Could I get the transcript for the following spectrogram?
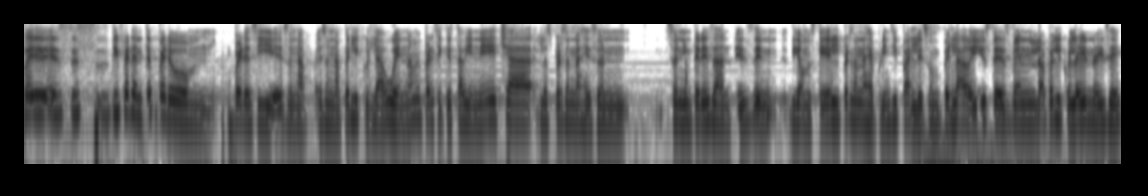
es, es, diferente, pero, pero sí, es una, es una película buena. Me parece que está bien hecha. Los personajes son, son interesantes. digamos que el personaje principal es un pelado y ustedes ven la película y uno dice,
